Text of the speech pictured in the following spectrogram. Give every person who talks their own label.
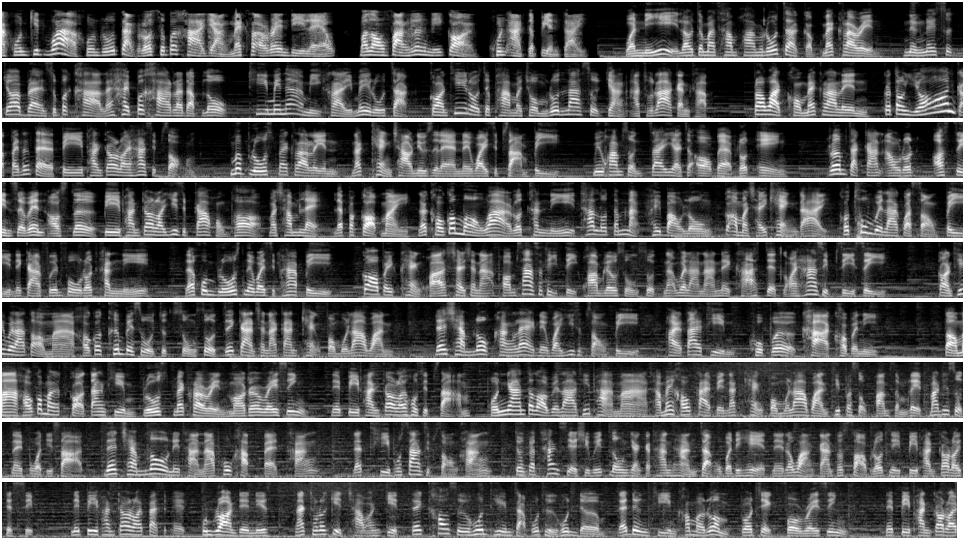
Speaker 1: หากคุณคิดว่าคุณรู้จักรถซุปเปอร์คาร์อย่าง McLaren ดีแล้ว มาลองฟังเรื่องนี้ก่อน คุณอาจจะเปลี่ยนใจ วันนี้เราจะมาทำความรู้จักกับ McLaren หนึ่งในสุดยอดแบรนด์ซุปเปอร์คาร์และไฮเปอร์คาร์ระดับโลก ที่ไม่น่ามีใครไม่รู้จัก ก่อนที่เราจะพามาชมรุ่นล่าสุดอย่าง a r t u r a กันครับ ประวัติของ McLaren ก็ต้องย้อนกลับไปตั้งแต่ปี 1952 เมื่อบรูซแมคลาเรนนักแข่งชาวนิวซีแลนด์ในวัย 13 ปี มีความสนใจอยากจะออกแบบรถเอง เริ่มจากการเอารถ Austin 7 a u s t e r ปี 1929 ของพ่อ มาชำแหละและประกอบใหม่ และเขาก็มองว่ารถคันนี้ถ้าลดน้ำหนักให้เบาลง ก็เอามาใช้แข่งได้ เขาทุ่มเวลากว่า 2 ปีในการฟื้นฟูรถคันนี้ และคุณบรูซในวัย 15 ปีก็เอาไปแข่งคว้าชัยชนะพร้อมสร้างสถิติความเร็วสูงสุดณเวลานั้นในคลาส 750 cc ก่อนที่เวลาต่อมาเขาก็ขึ้นไปสู่จุดสูงสุดด้วยการชนะการแข่งฟอร์มูล่าวันได้แชมป์โลกครั้งแรกในวัย 22 ปี ภายใต้ทีม Cooper Car Company ต่อมาเขาก็มาก่อตั้งทีม Bruce McLaren Motor Racing ในปี 1963 ผลงานตลอดเวลาที่ผ่านมาทำให้เขากลายเป็นนักแข่งฟอร์มูล่าวันที่ประสบความสำเร็จมากที่สุดในประวัติศาสตร์ ได้แชมป์โลกในฐานะผู้ขับ 8 ครั้ง และทีมผู้สร้าง 12 ครั้ง จนกระทั่งเสียชีวิตลงอย่างกระทันหันจากอุบัติเหตุในระหว่างการทดสอบรถในปี 1970ในปี 1981 คุณรอนเดนิส นักธุรกิจชาวอังกฤษได้เข้าซื้อหุ้นทีมจากผู้ถือหุ้นเดิม และดึงทีมเข้ามาร่วมโปรเจกต์ for Racing ในปี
